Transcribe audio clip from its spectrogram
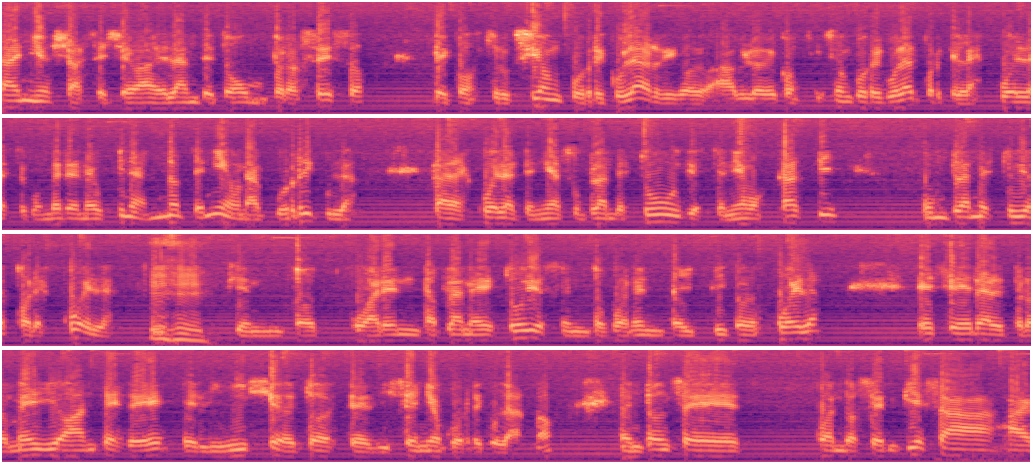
años ya se lleva adelante todo un proceso de construcción curricular, digo, hablo de construcción curricular porque la escuela secundaria neuquina no tenía una currícula, cada escuela tenía su plan de estudios, teníamos casi un plan de estudios por escuela, 140 planes de estudios, 140 y pico de escuelas, ese era el promedio antes del el inicio de todo este diseño curricular, ¿no? Entonces, cuando se empieza a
